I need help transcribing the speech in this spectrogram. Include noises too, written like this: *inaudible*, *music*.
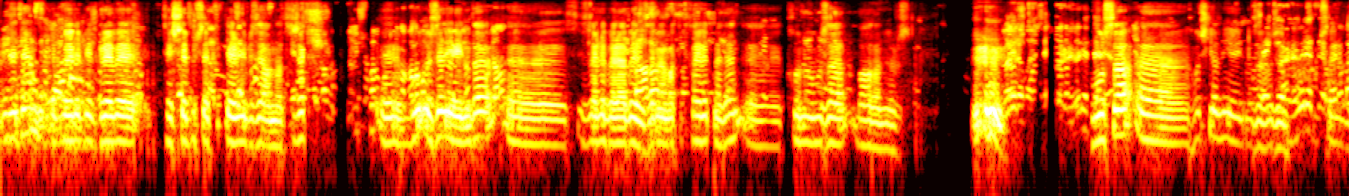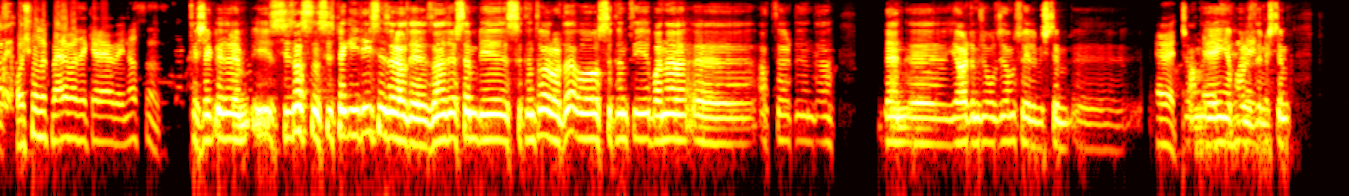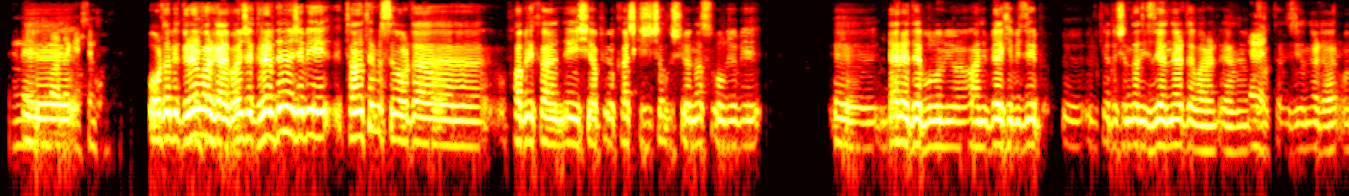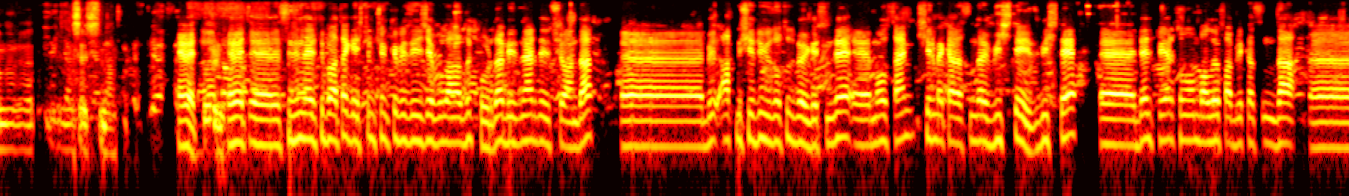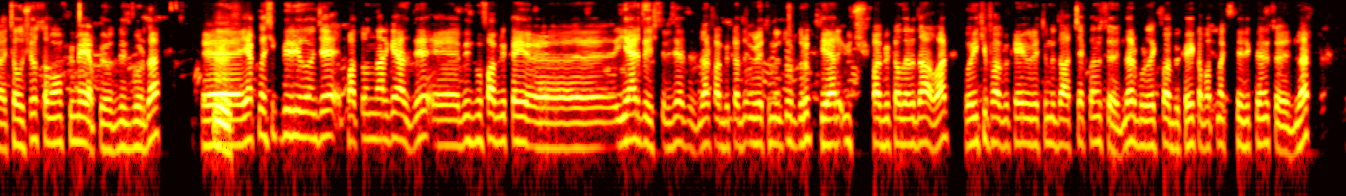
neden böyle bir greve teşebbüs ettiklerini bize anlatacak. E, bu özel yayında e, sizlerle beraberiz. Hemen vakit kaybetmeden e, konuğumuza bağlanıyoruz. Musa, e, hoş geldin yayınımıza hocam. Hoş bulduk. Merhaba Zekeriya Bey. Nasılsınız? Teşekkür ederim. İyi, Siz nasılsınız? Siz pek iyi değilsiniz herhalde. Zannedersem bir sıkıntı var orada. O sıkıntıyı bana e, aktardığında ben e, yardımcı olacağımı söylemiştim. E, Evet. canlı evet, yayın yaparız demiştim. Sizinle irtibata Ee, geçtim. Orada bir grev var galiba. Önce grevden önce bir tanıtır mısın orada e, fabrika ne iş yapıyor, kaç kişi çalışıyor, nasıl oluyor bir e, nerede bulunuyor? Hani belki bizi e, ülke dışından izleyenler de var, yani Evet. uzaktan izleyenler de var. Onları dinlese açısından. Evet. Evet. e, sizinle irtibata geçtim çünkü biz iyice bulandık burada. Biz neredeyiz şu anda? Bir 67-130 bölgesinde e, Molsheim, Şirmek arasında Viş'teyiz. Viş'te e, Delpierre somon balığı fabrikasında e, çalışıyoruz. Somon füme yapıyoruz biz burada. Ee, Evet. Yaklaşık bir yıl önce patronlar geldi. Ee, biz bu fabrikayı e, yer değiştireceğiz dediler. Fabrikada üretimi durdurup diğer üç fabrikaları daha var. O iki fabrikaya üretimi dağıtacaklarını söylediler. Buradaki fabrikayı kapatmak istediklerini söylediler.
